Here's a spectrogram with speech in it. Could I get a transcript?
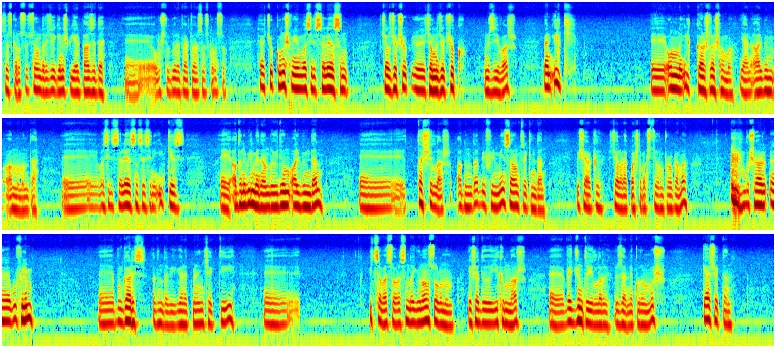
söz konusu. Son derece geniş bir yelpazede e, oluşturduğu repertuar söz konusu. Evet çok konuşmayayım. Vasilis Salayas'ın çalacak çok, e, çalınacak çok müziği var. Ben ilk e, onunla ilk karşılaşmamı yani albüm anlamında e, Vasilis Salayas'ın sesini ilk kez e, adını bilmeden duyduğum albümden e, Taş Yıllar adında bir filmin soundtrackinden bir şarkı çalarak başlamak istiyorum programa. bu, şar, e, bu film e, Bulgaris adında bir yönetmenin çektiği e, iç savaş sonrasında Yunan solunun yaşadığı yıkımlar e, ve junta yılları üzerine kurulmuş. Gerçekten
